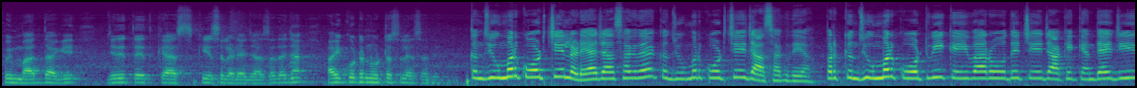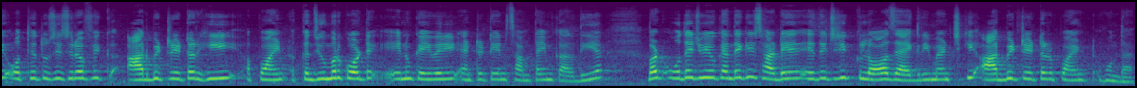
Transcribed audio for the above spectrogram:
ਕੋਈ ਮੱਦ ਹੈਗੀ ਜਿਹਦੇ ਤੇ ਕੇਸ ਕੇਸ ਲੜਿਆ ਜਾ ਸਕਦਾ ਜਾਂ ਹਾਈ ਕੋਰਟ ਨੋਟਿਸ ਲੈ ਸਕਦੀ? ਕੰਜ਼ਿਊਮਰ ਕੋਰਟ 'ਚ ਇਹ ਲੜਿਆ ਜਾ ਸਕਦਾ ਹੈ ਕੰਜ਼ਿਊਮਰ ਕੋਰਟ 'ਚ ਇਹ ਜਾ ਸਕਦੇ ਆ। ਪਰ ਕੰਜ਼ਿਊਮਰ ਕੋਰਟ ਵੀ ਕਈ ਵਾਰ ਉਹਦੇ 'ਚ ਜਾ ਕੇ ਕਹਿੰਦੇ ਆ ਜੀ, ਉੱਥੇ ਤੁਸੀਂ ਸਿਰਫ ਇੱਕ ਆਰਬਿਟ੍ਰੇਟਰ ਹੀ ਅਪਾਇੰਟ ਕੰਜ਼ਿਊਮਰ ਕੋਰਟ ਇਹਨੂੰ ਕਈ ਵਾਰੀ ਐਂਟਰਟੇਨ ਸਮ ਟਾਈਮ ਕਰਦੀ ਹੈ। ਬਟ ਉਹਦੇ 'ਚ ਵੀ ਉਹ ਕਹਿੰਦੇ ਕਿ ਸਾਡੇ ਇਹਦੇ 'ਚ ਜੀ ਕਲੌਜ਼ ਹੈ ਐਗਰੀਮੈਂਟ 'ਚ ਕਿ ਆਰਬਿਟ੍ਰੇਟਰ ਅਪਾਇੰਟ ਹੁੰਦਾ ਹੈ।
